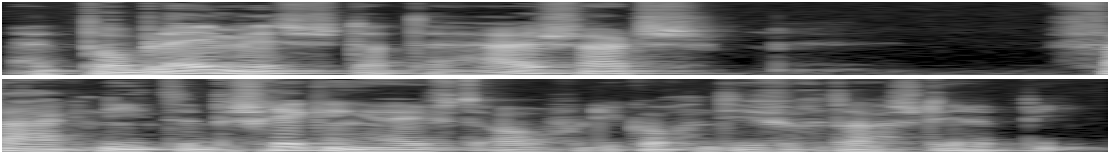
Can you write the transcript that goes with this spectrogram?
Het probleem is dat de huisarts vaak niet de beschikking heeft over die cognitieve gedragstherapie.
